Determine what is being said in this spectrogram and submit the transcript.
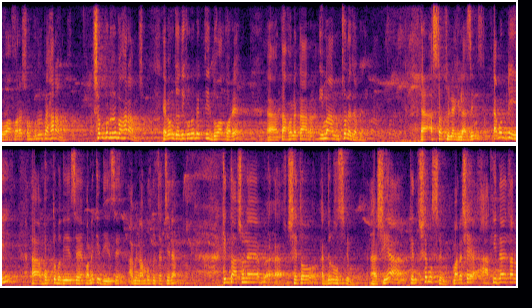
দোয়া করা সম্পূর্ণরূপে হারাম সম্পূর্ণরূপে হারাম। এবং যদি কোনো ব্যক্তি দোয়া করে তাহলে তার ইমান চলে যাবে। আস্তাকফিল্লাহিল আজিম এমনটি বক্তব্য দিয়েছে, অনেকে দিয়েছে, আমি নাম বলতে চাচ্ছি না। কিন্তু আসলে সে তো একজন মুসলিম। শিয়া, কিন্তু সে মুসলিম। মানে সে আকিদায় তার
